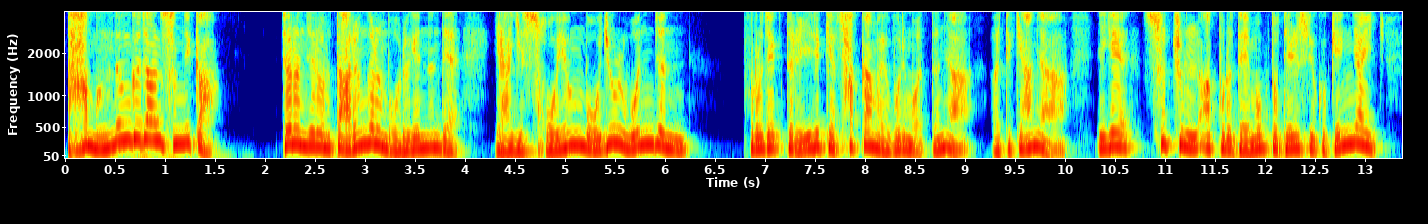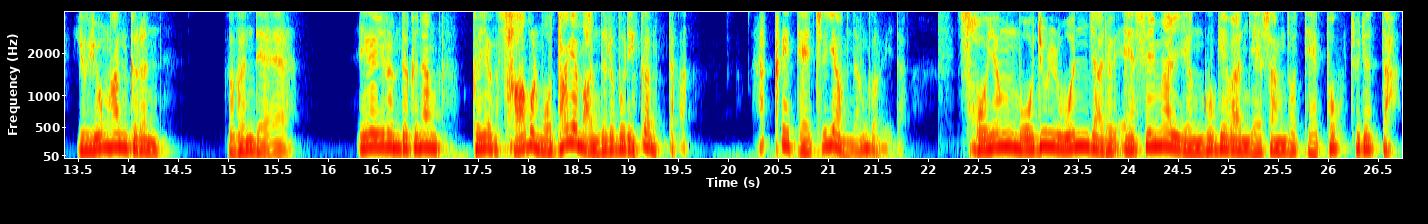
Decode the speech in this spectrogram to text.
다 먹는 거지 않습니까 저는 여러분 다른 거는 모르겠는데 야 이 소형 모듈 원전 프로젝트를 이렇게 삭감해 버리면 어떠냐 어떻게 하냐 이게 수출 앞으로 대목도 될 수 있고 굉장히 유용한 그런 그건데 이거 여러분들 그냥 그냥 사업을 못하게 만들어 버린 겁니다. 그게 대책이 없는 겁니다. 소형 모듈 원자료 SMR 연구개발 예상도 대폭 줄였다.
